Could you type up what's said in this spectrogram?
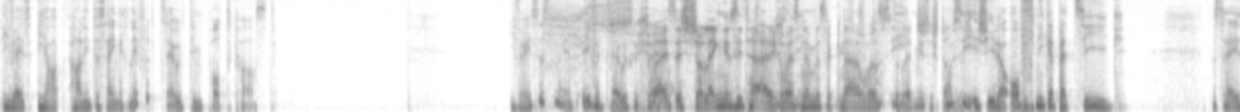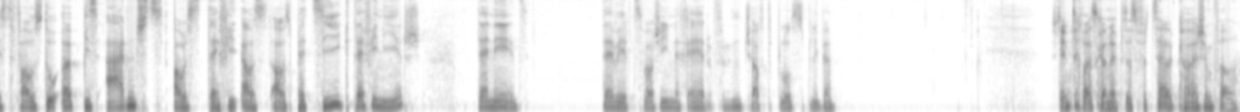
ich weiß, ich, ha- habe ich das eigentlich nicht erzählt im Podcast? Ich weiß es nicht. Ich erzähle es Ich weiß, es ist schon länger seither. Ich weiß nicht mehr so genau, was der letzte. Stand ist. ist in einer offenen Beziehung. Das heisst, falls du etwas Ernstes als, Defi als, als Beziehung definierst, dann nicht. Dann wird es wahrscheinlich eher Freundschaft plus bleiben. Stimmt, ich weiß gar nicht, ob du das erzählt hast im Fall.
